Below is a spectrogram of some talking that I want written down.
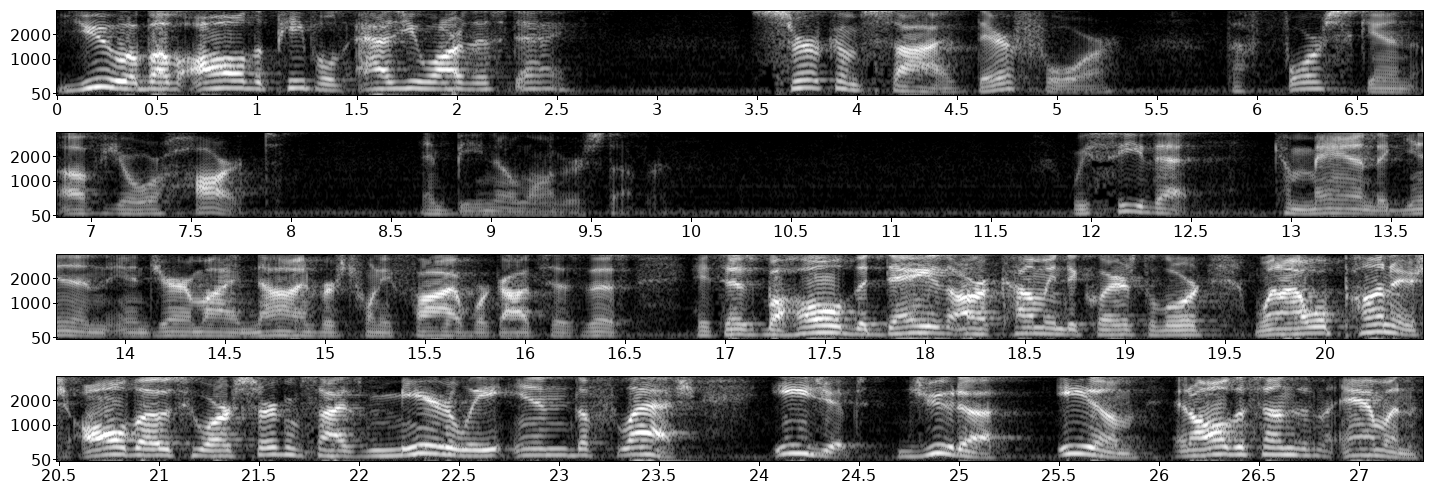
you above all the peoples, as you are this day. Circumcise, therefore, the foreskin of your heart, and be no longer stubborn. We see that command again in Jeremiah 9, verse 25, where God says this He says, Behold, the days are coming, declares the Lord, when I will punish all those who are circumcised merely in the flesh Egypt, Judah, Edom, and all the sons of Ammon,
